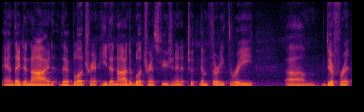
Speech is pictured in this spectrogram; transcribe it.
and they denied the blood. Tra- he denied the blood transfusion, and it took them 33 um, different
